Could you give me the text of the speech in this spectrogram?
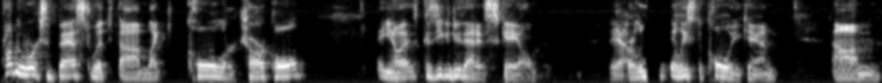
Probably works best with um, like coal or charcoal, you know, because you can do that at scale. Yeah. Or at least, at least the coal you can. Um,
